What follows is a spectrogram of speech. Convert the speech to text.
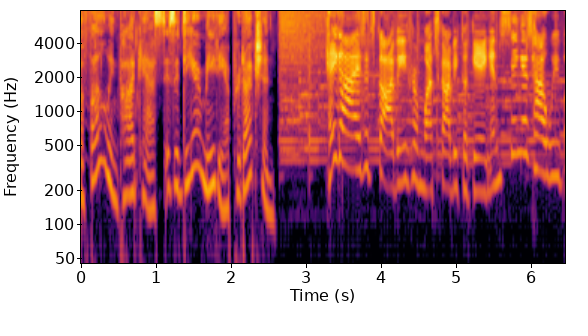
The following podcast is a Dear Media production. Hey guys, it's Gabi from What's Gabi Cooking, and seeing as how we've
